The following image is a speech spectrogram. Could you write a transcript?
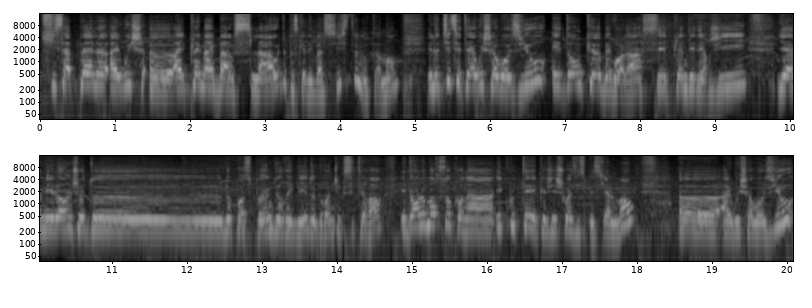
qui s'appelle I Wish euh, I Play My Bass Loud parce qu'elle est bassiste notamment. Et le titre c'était I Wish I Was You. Et donc euh, ben voilà c'est plein d'énergie. Il y a un mélange de de post-punk de reggae de grunge etc et dans le morceau qu'on a écouté et que j'ai choisi spécialement euh, I Wish I Was You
